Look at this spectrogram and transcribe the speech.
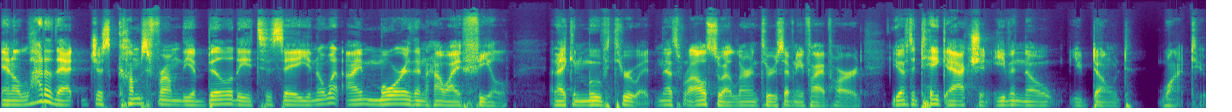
And a lot of that just comes from the ability to say, you know what, I'm more than how I feel and I can move through it. And that's what also I learned through 75 Hard. You have to take action even though you don't want to.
